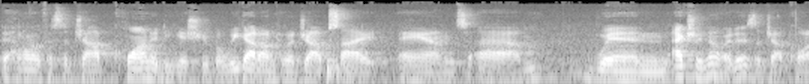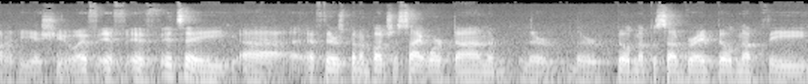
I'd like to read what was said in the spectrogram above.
I don't know if it's a job quantity issue, but we got onto a job site and um, when actually no, it is a job quantity issue. If if, if it's a uh, if there's been a bunch of site work done, they're they're they're building up the subgrade, building up the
